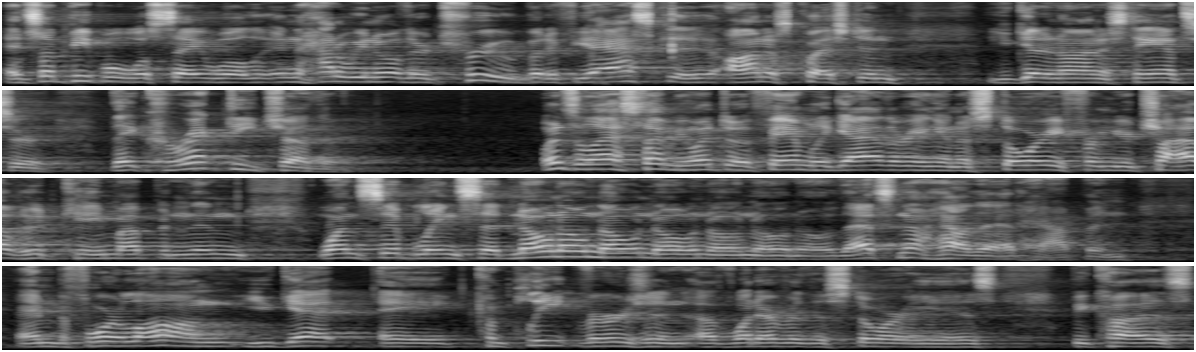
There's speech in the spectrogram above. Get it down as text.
And some people will say, well, and how do we know they're true? But if you ask an honest question, you get an honest answer. They correct each other. When's the last time you went to a family gathering and a story from your childhood came up and then one sibling said, No, no, no, no, no, no, no, that's not how that happened? And before long, you get a complete version of whatever the story is because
